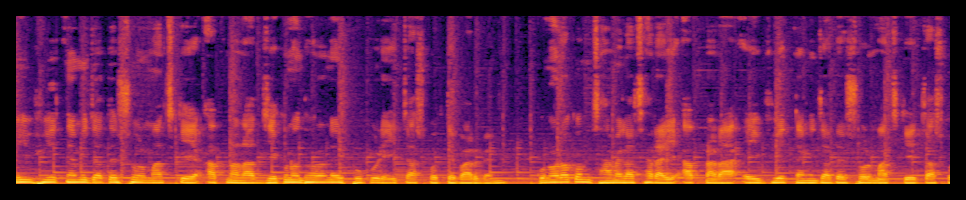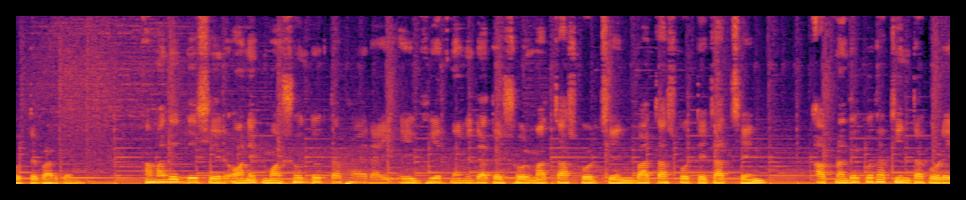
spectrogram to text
এই ভিয়েতনামি জাতের শোল মাছকে আপনারা যে কোনো ধরনের পুকুরেই চাষ করতে পারবেন। কোনো রকম ঝামেলা ছাড়াই আপনারা এই ভিয়েতনামি জাতের শোল মাছকে চাষ করতে পারবেন। আমাদের দেশের অনেক মৎস্য উদ্যোক্তা ভাইয়েরাই এই ভিয়েতনামি জাতের শোল মাছ চাষ করছেন বা চাষ করতে চাচ্ছেন আপনাদের কথা চিন্তা করে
